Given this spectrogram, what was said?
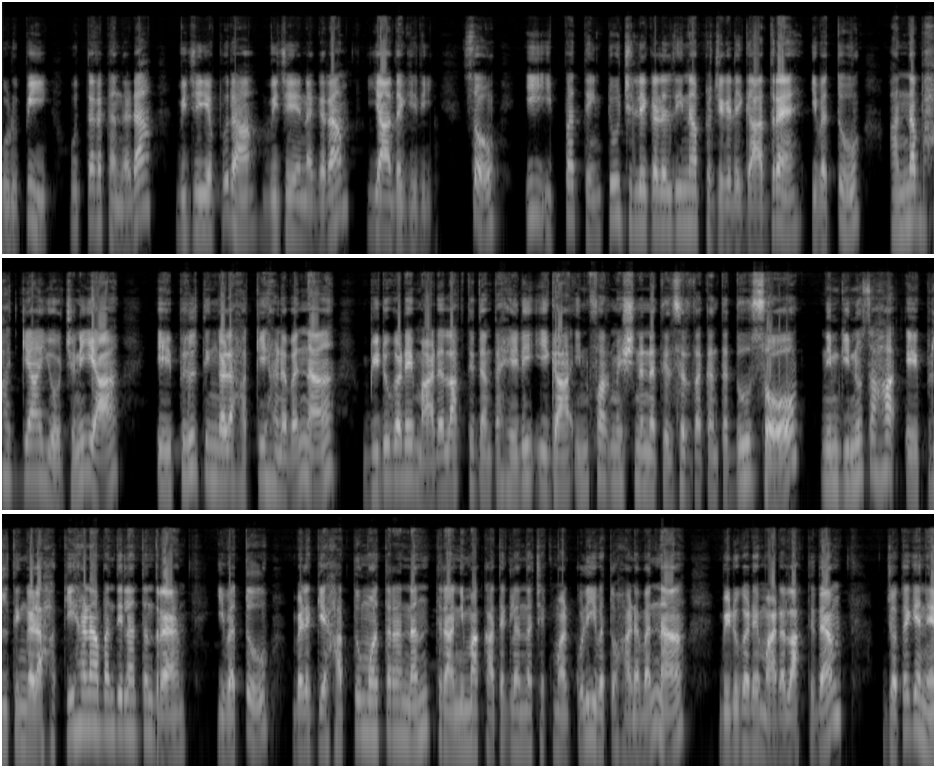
ಉಡುಪಿ, ಉತ್ತರ ಕನ್ನಡ, ವಿಜಯಪುರ, ವಿಜಯನಗರ, ಯಾದಗಿರಿ. ಸೊ ಈ ಇಪ್ಪತ್ತೆಂಟು ಜಿಲ್ಲೆಗಳಲ್ಲಿನ ಪ್ರಜೆಗಳಿಗಾದರೆ ಇವತ್ತು ಅನ್ನಭಾಗ್ಯ ಯೋಜನೆಯ ಏಪ್ರಿಲ್ ತಿಂಗಳ ಹಕ್ಕಿ ಹಣವನ್ನ ಬಿಡುಗಡೆ ಮಾಡಲಾಗ್ತಿದೆ ಅಂತ ಹೇಳಿ ಈಗ ಇನ್ಫಾರ್ಮೇಷನನ್ನು ತಿಳಿಸಿರ್ತಕ್ಕಂಥದ್ದು. ಸೊ ನಿಮ್ಗಿನ್ನೂ ಸಹ ಏಪ್ರಿಲ್ ತಿಂಗಳ ಹಕ್ಕಿ ಹಣ ಬಂದಿಲ್ಲ ಅಂತಂದ್ರೆ ಇವತ್ತು ಬೆಳಗ್ಗೆ ಹತ್ತು ಮೂವತ್ತರ ನಂತರ ನಿಮ್ಮ ಖಾತೆಗಳನ್ನು ಚೆಕ್ ಮಾಡ್ಕೊಳ್ಳಿ. ಇವತ್ತು ಹಣವನ್ನು ಬಿಡುಗಡೆ ಮಾಡಲಾಗ್ತಿದೆ. ಜೊತೆಗೇನೆ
